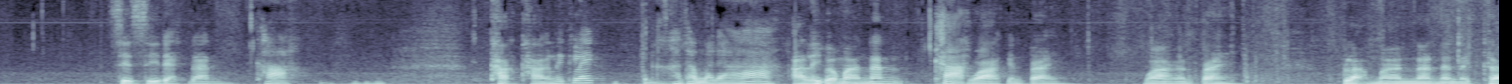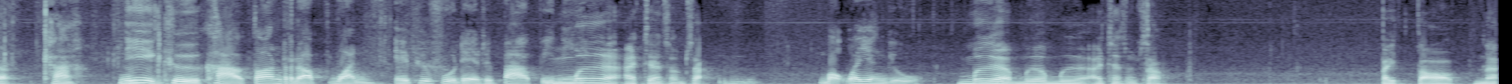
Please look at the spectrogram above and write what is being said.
เสียดสีแดกดันค่ะถักถางเล็กค่ะธรรมดาๆอะไรประมาณนั้นค่ะว่ากันไป ว่ากันไป ประมาณนั้นน่ะนะครับ ค่ะ นี่คือข่าวต้อนรับวัน April Fool Day หรือเปล่าปีนี้ เมื่ออาจารย์สมศักดิ์บอกว่ายังอยู่ เมื่อเมื่อเมื่ออาจารย์สมศักดิ์ไปตอบใน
